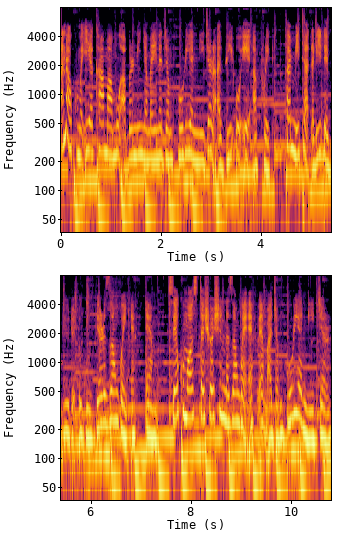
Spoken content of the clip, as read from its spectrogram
Ana kuma iya kama mu a birnin Yamai na jamhuriyar Nijar a VOA Africa kan mita 200.5 zangon FM. Sai kuma wasu tashoshin na zangon FM a jamhuriyar Nijar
